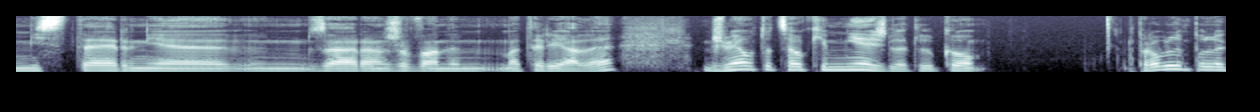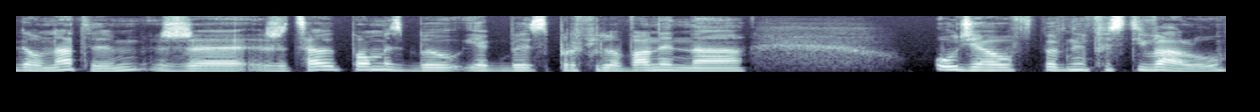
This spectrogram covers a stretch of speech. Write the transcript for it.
misternie mm, zaaranżowanym materiale. Brzmiało to całkiem nieźle, tylko problem polegał na tym, że, że cały pomysł był jakby sprofilowany na udział w pewnym festiwalu,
